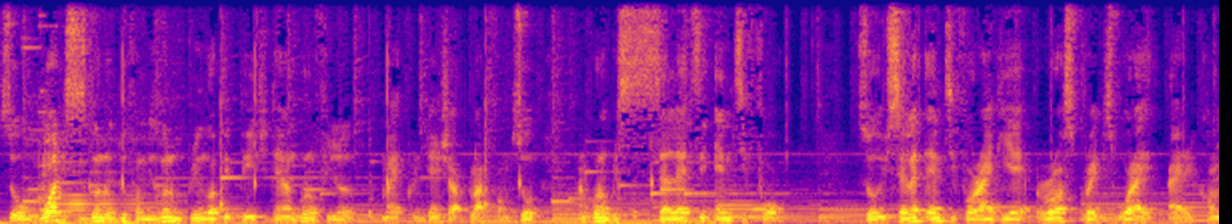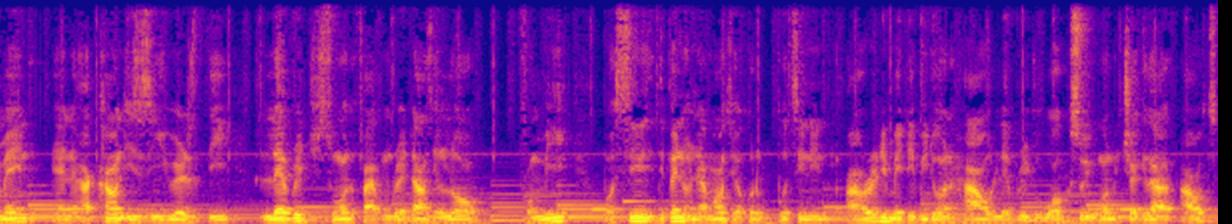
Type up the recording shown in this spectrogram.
So what this is going to do for me is going to bring up a page then i'm going to fill up my credential platform. So i'm going to be selecting mt4 so you select mt4 right here raw spread is what I, I recommend. And account is in usd leverage is 1 to 500 that's a law for me but since depending on the amount you're going to be putting in i already made a video on how leverage works so you want to check that out.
